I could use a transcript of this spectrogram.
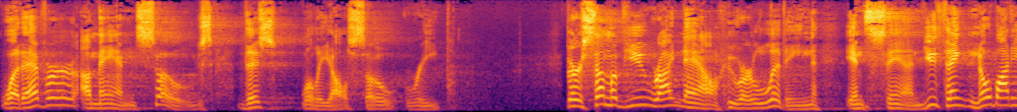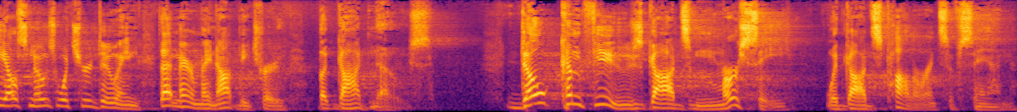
Whatever a man sows, this will he also reap. There are some of you right now who are living in sin. You think nobody else knows what you're doing. That may or may not be true, but God knows. Don't confuse God's mercy with God's tolerance of sin.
